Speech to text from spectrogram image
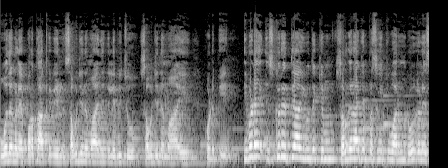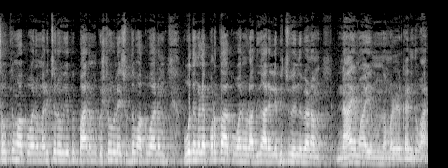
ഭൂതങ്ങളെ പുറത്താക്കുവീൻ സൗജന്യമായി നിങ്ങൾക്ക് ലഭിച്ചു സൗജന്യമായി കൊടുപ്പീൻ. ഇവിടെ ഇസ്കുരത്യ യൂതയ്ക്കും സ്വർഗരാജ്യം പ്രസംഗിക്കുവാനും രോഗികളെ സൗഖ്യമാക്കുവാനും മരിച്ച രോഗിപ്പിപ്പാനും കുഷ്ഠരോഗികളെ ശുദ്ധമാക്കുവാനും ഭൂതങ്ങളെ പുറത്താക്കുവാനുള്ള അധികാരം ലഭിച്ചു എന്ന് വേണം ന്യായമായും നമ്മൾ കരുതുവാൻ.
